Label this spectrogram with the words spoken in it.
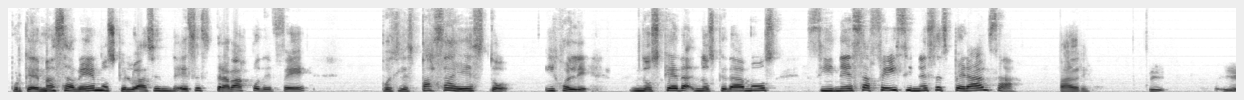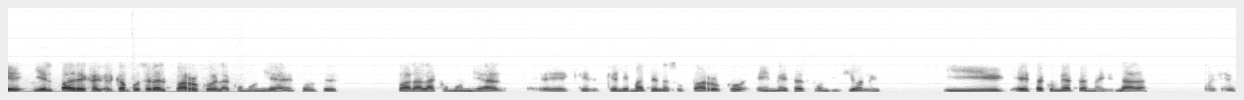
porque además sabemos que lo hacen, ese es trabajo de fe, pues les pasa esto. Híjole, nos, queda, nos quedamos sin esa fe y sin esa esperanza, padre. Sí, y, y el padre Javier Campos era el párroco de la comunidad, entonces para la comunidad eh, que, le maten a su párroco en esas condiciones y esta comunidad tan aislada, pues es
